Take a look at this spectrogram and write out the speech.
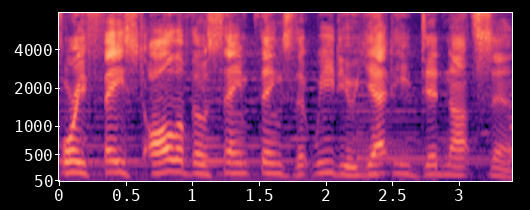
for he faced all of those same things that we do, yet he did not sin.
